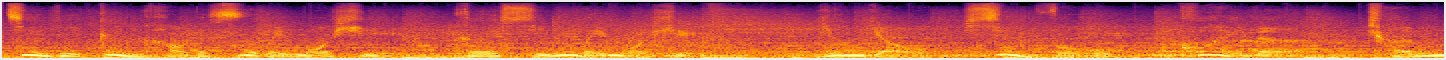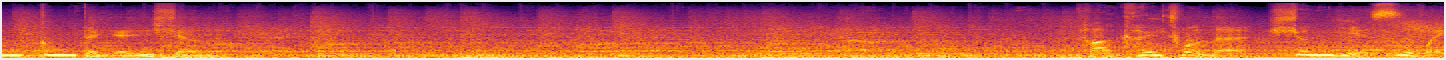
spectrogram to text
建立更好的思维模式和行为模式，拥有幸福、快乐、成功的人生。他开创了商业思维，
